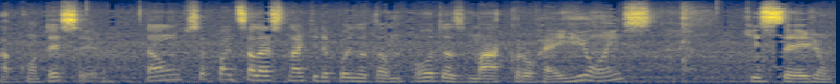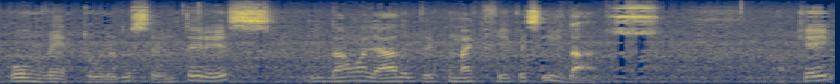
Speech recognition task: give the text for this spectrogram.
aconteceram. Então você pode selecionar aqui depois outras macro regiões que sejam porventura do seu interesse e dar uma olhada e ver como é que fica esses dados. Ok?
